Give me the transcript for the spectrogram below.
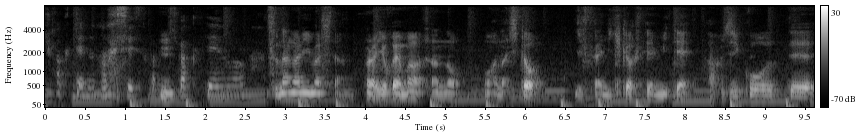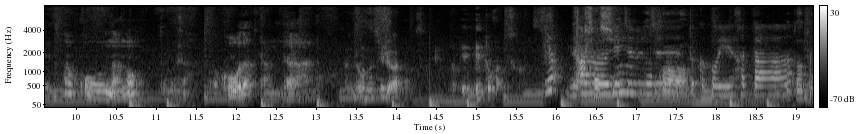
企画展の話ですか、企画展はつながりましたほら横山さんのお話と実際に企画展見て「あ藤子ってあこうなの?」とかさ「こうだったんだ」どんな資料あったんですか絵とかですか？いやあの写真実とか。物とかこういう旗。だとか。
